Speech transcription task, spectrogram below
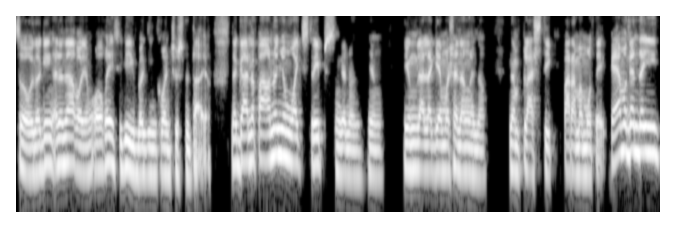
So, naging ano na ako, yung okay, sige, maging conscious na tayo. Nagana pa ako noon yung white strips, ganun. Yung, yung lalagyan mo siya ng ano, ng plastic para mamuti. Kaya maganda yung,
